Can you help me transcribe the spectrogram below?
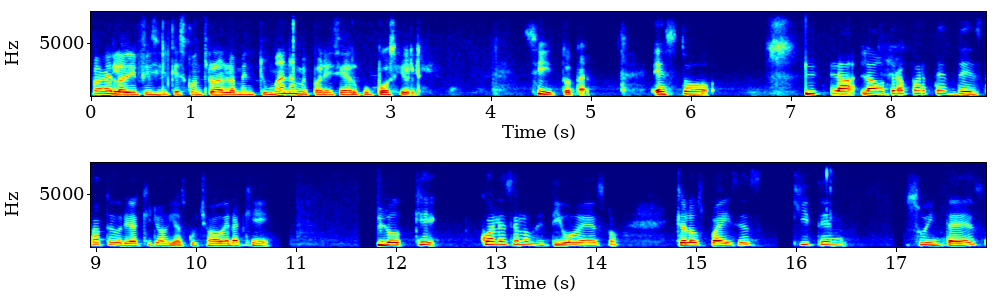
Para lo difícil que es controlar la mente humana, me parece algo posible. Sí, total. Esto, la, la otra parte de esta teoría que yo había escuchado era que lo que ¿Cuál es el objetivo de esto? Que los países quiten su interés,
